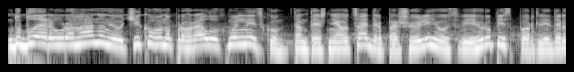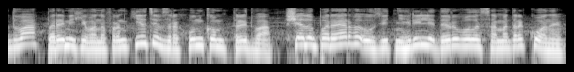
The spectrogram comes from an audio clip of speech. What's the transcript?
Дублери урагану неочікувано програли у Хмельницьку. Тамтешній аутсайдер першої ліги у своїй групі Спортлідер 2 переміг івано-франківців з рахунком 3-2. Ще до перерви у звітній грі лідирували саме дракони.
